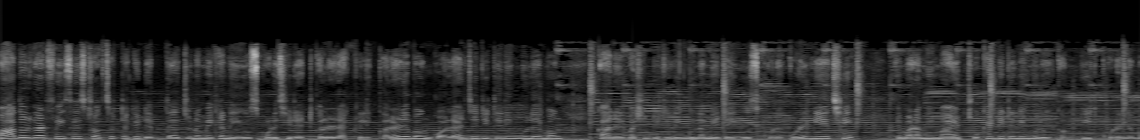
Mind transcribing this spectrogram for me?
মা দুর্গার ফেসের স্ট্রাকচারটাকে ডেপ দেওয়ার জন্য আমি এখানে ইউজ করেছি রেড কালার অ্যাক্রিলিক কালার এবং গলার যে ডিটেলিংগুলো এবং কানের পাশের ডিটেলিংগুলো আমি এটা ইউজ করে করে নিয়েছি। এবার আমি মায়ের চোখের ডিটেলিংগুলো কমপ্লিট করে নেব।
